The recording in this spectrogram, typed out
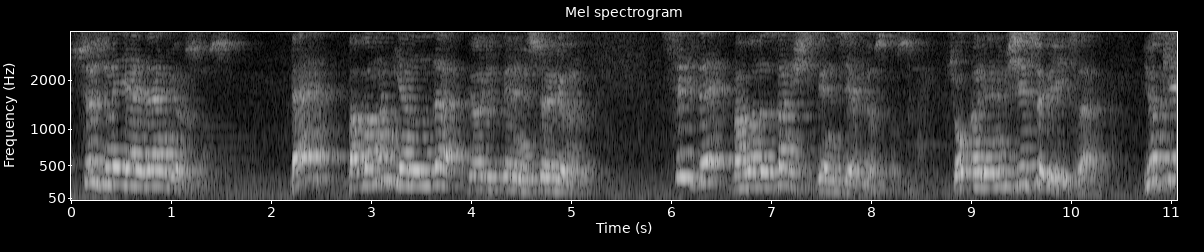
sözüme yer vermiyorsunuz. Ben babamın yanında gördüklerimi söylüyorum. Siz de babanızdan işittiklerinizi yapıyorsunuz. Çok önemli bir şey söylüyor İsa. Diyor ki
